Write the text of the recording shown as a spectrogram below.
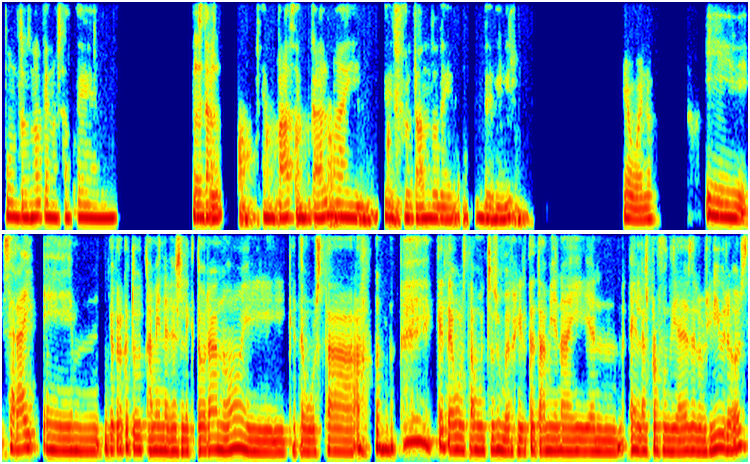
puntos ¿no? que nos hacen estar en paz, en calma y disfrutando de, vivir. Qué bueno. Y Saray, em, yo creo que tú también eres lectora, ¿no? Y que te gusta, que te gusta mucho sumergirte también ahí en, en las profundidades de los libros.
